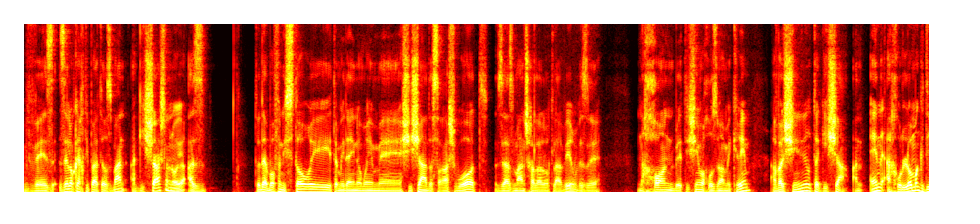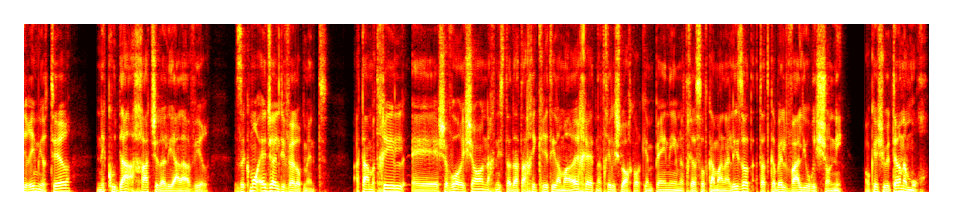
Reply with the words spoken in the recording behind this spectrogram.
וזה זה לוקח טיפה יותר זמן. הגישה שלנו, אז אתה יודע, באופן היסטורי, תמיד היינו אומרים אה, שישה עד עשרה שבועות, זה הזמן שלך לעלות לאוויר, וזה נכון ב-90% מהמקרים, אבל שינינו את הגישה. אין, אנחנו לא מגדירים יותר נקודה אחת של עלייה לאוויר. זה כמו agile development. אתה מתחיל, אה, שבוע ראשון, נכניס את הדאטה הכי קריטי למערכת, נתחיל לשלוח כבר קמפיינים, נתחיל לעשות כמה אנליזות, אתה תקבל value ראשוני, אוקיי? שהוא יותר נמוך.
